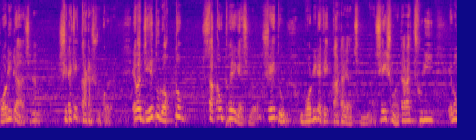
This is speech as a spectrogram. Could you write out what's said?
বডিটা আছে না, সেটাকে কাটা শুরু করে। এবার যেহেতু রক্ত সাক আউট হয়ে গেছিল, সেহেতু বডিটাকে কাটা যাচ্ছিল না। সেই সময় তারা ছুরি এবং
